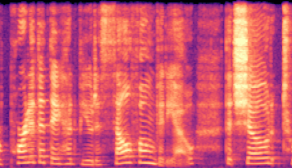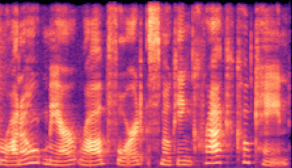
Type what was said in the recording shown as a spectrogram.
reported that they had viewed a cell phone video that showed Toronto Mayor Rob Ford smoking crack cocaine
